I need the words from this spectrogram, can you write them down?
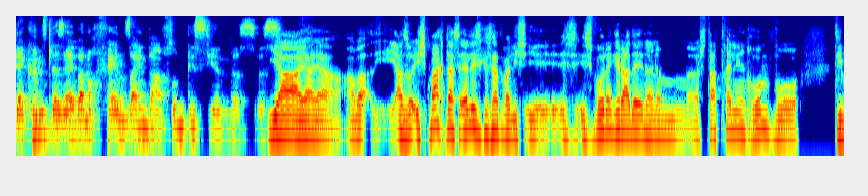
der Künstler selber noch Fan sein darf, so ein bisschen. Das ist ja, ja, ja. Aber also ich mache das ehrlich gesagt, weil ich, ich, ich wohne gerade in einem äh, Stadtteil in Rom, wo die,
